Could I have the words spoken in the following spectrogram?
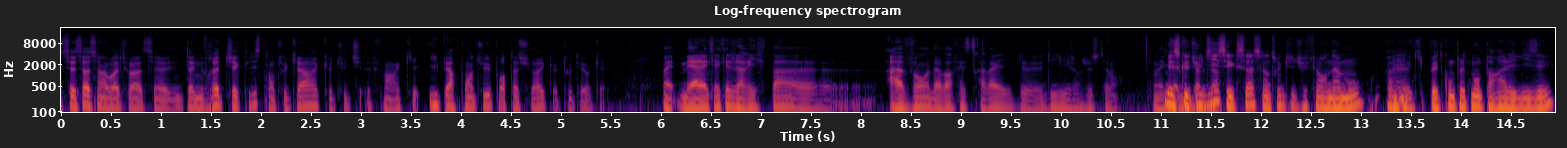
c'est ça, c'est un, ouais, tu vois, t'as une vraie checklist en tout cas que tu, enfin, qui est hyper pointue pour t'assurer que tout est ok. Ouais, mais avec laquelle j'arrive pas euh, avant d'avoir fait ce travail de diligence, justement. Mais ce que tu dis, c'est que ça, c'est un truc que tu fais en amont, euh, Mhm. qui peut être complètement parallélisé.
